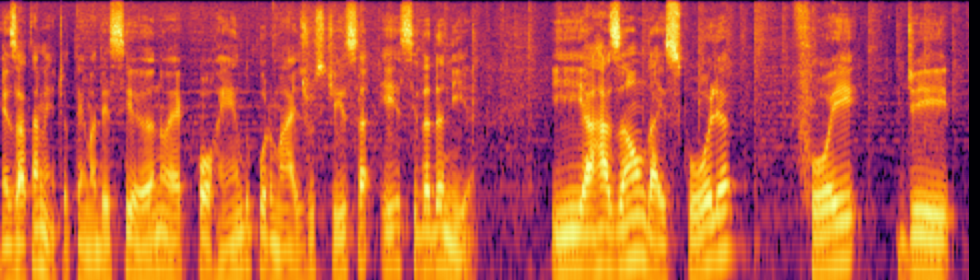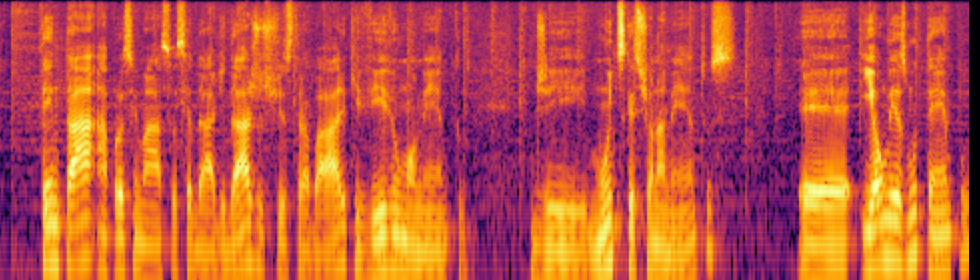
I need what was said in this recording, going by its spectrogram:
Exatamente. O tema desse ano é Correndo por Mais Justiça e Cidadania. E a razão da escolha foi de tentar aproximar a sociedade da justiça do trabalho, que vive um momento de muitos questionamentos, é, e ao mesmo tempo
